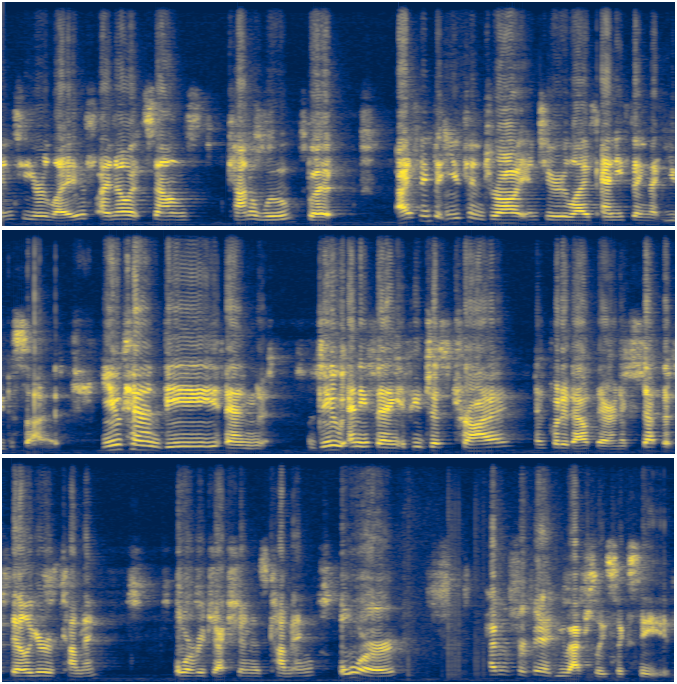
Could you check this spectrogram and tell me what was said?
into your life. I know it sounds kind of woo, but I think that you can draw into your life anything that you decide. You can be and do anything if you just try and put it out there and accept that failure is coming or rejection is coming or heaven forbid you actually succeed.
